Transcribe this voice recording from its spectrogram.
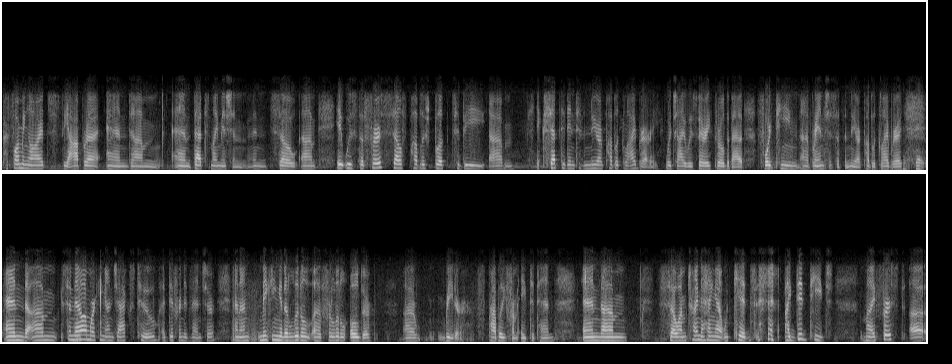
performing arts, the opera, and um, and that's my mission. And so um, it was the first self-published book to be um, accepted into the New York Public Library, which I was very thrilled about. 14 uh, branches of the New York Public Library. And um, so now I'm working on Jax 2, a different adventure, and I'm making it a little uh, for a little older uh, reader, probably from 8 to 10. And um, so I'm trying to hang out with kids. I did teach my first uh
